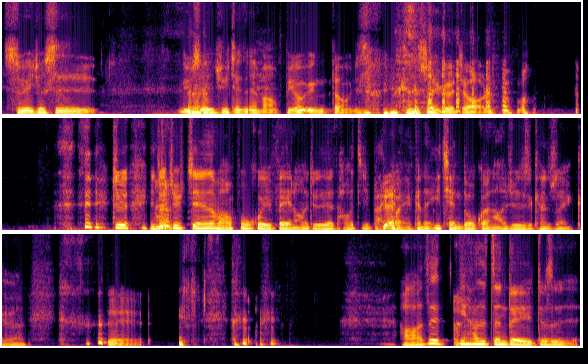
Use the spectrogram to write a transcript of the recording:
所以就是。女生去健身房不用运动，就是看帅哥就好了嘛。就是你就去健身房付会费，然后就是好几百块，可能一千多块，然后就是看帅哥。对。好啊，这因为他是针对就是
